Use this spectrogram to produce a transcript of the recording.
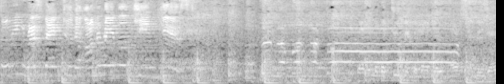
showing respect to the Honorable Chief Guest. Number two, Commander R.C. Bejan,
